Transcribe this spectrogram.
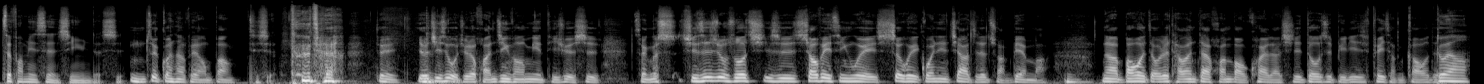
这方面是很幸运的事。嗯，这个观察非常棒。谢谢。对，对尤其是我觉得环境方面，的确是整个是，其实就是说，其实消费是因为社会观念价值的转变嘛。嗯那包括我觉得台湾带环保快的，其实都是比例是非常高的。对啊，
